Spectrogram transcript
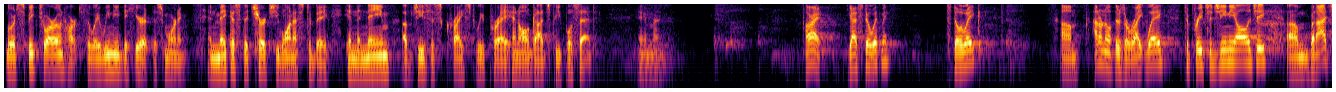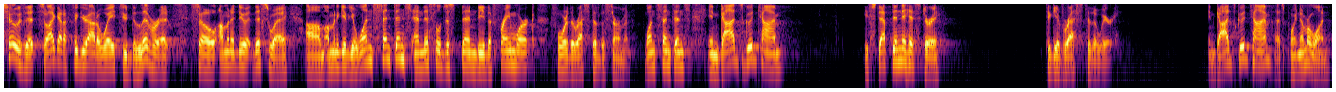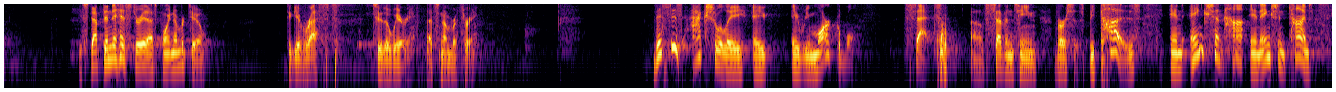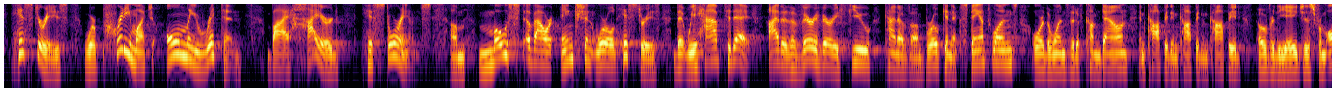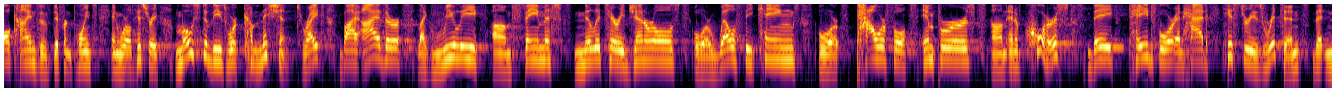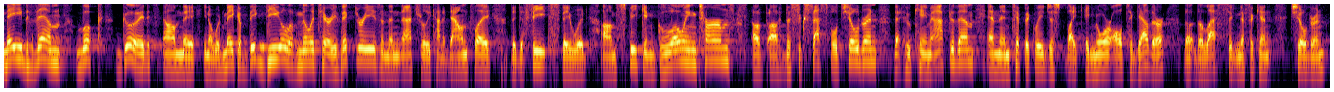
Lord, speak to our own hearts the way we need to hear it this morning and make us the church you want us to be. In the name of Jesus Christ, we pray. And all God's people said, Amen. All right, you guys still with me? Still awake? Um, I don't know if there's a right way to preach a genealogy, um, but I chose it, so I got to figure out a way to deliver it. So I'm going to do it this way. Um, I'm going to give you one sentence, and this will just then be the framework for the rest of the sermon. One sentence In God's good time, He stepped into history to give rest to the weary. In God's good time, that's point number one. He stepped into history, that's point number two, to give rest to the weary. That's number three. This is actually a, a remarkable set of 17 verses because in ancient, in ancient times, histories were pretty much only written by hired historians. Um, most of our ancient world histories that we have today, either the very, very few kind of uh, broken extant ones or the ones that have come down and copied and copied and copied over the ages from all kinds of different points in world history, most of these were commissioned, right, by either like really um, famous military generals or wealthy kings or powerful emperors. Um, and of they paid for and had histories written that made them look good. Um, they you know, would make a big deal of military victories and then naturally kind of downplay the defeats. They would um, speak in glowing terms of uh, the successful children that who came after them, and then typically just like ignore altogether the, the less significant children.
